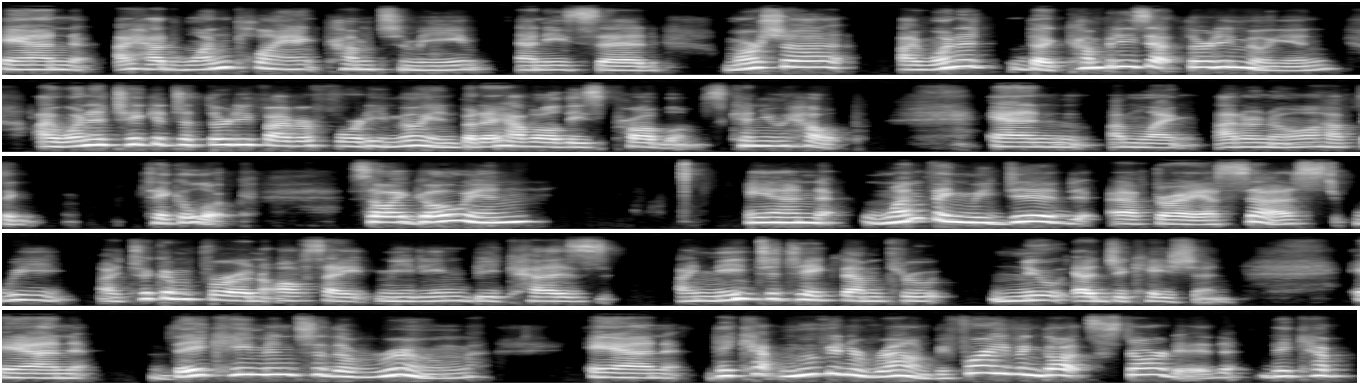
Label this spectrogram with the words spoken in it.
and i had one client come to me and he said marcia I wanted the company's at 30 million. I want to take it to 35 or 40 million, but I have all these problems. Can you help? And I'm like, I don't know. I'll have to take a look. So I go in and one thing we did after I assessed, we I took them for an offsite meeting because I need to take them through new education. And they came into the room and they kept moving around. Before I even got started, they kept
